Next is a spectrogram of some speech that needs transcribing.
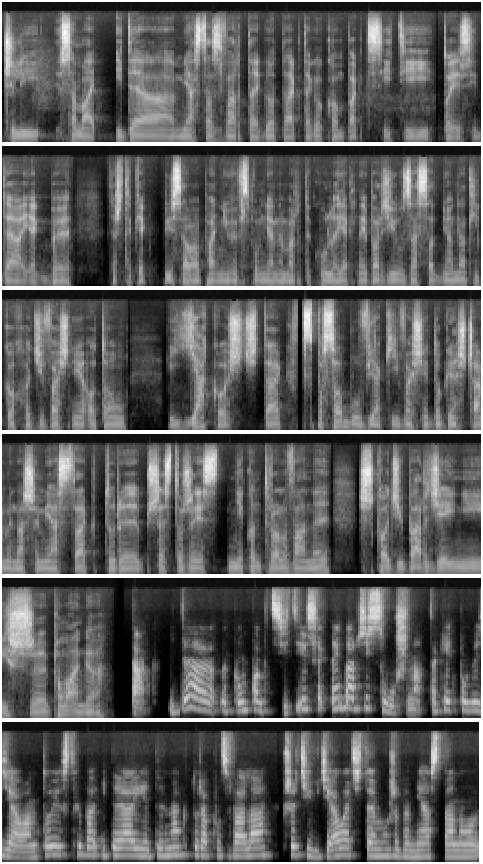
Czyli sama idea miasta zwartego, tak, tego Compact City, to jest idea jakby też tak jak pisała pani we wspomnianym artykule, jak najbardziej uzasadniona, tylko chodzi właśnie o tą jakość tak, sposobu, w jaki właśnie dogęszczamy nasze miasta, który przez to, że jest niekontrolowany, szkodzi bardziej niż pomaga. Tak, idea Compact City jest jak najbardziej słuszna. Tak jak powiedziałam, to jest chyba idea jedyna, która pozwala przeciwdziałać temu, żeby miasta no,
